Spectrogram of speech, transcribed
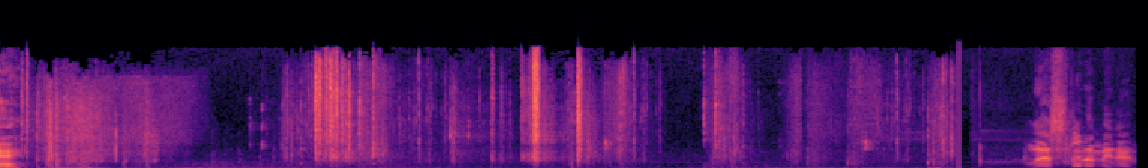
Okay. Less than a minute.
